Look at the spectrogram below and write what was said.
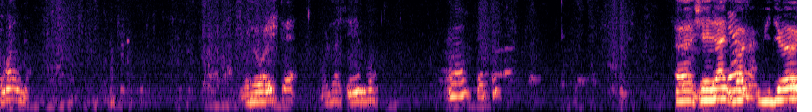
Umarım mı? Var işte. Burada senin bu. Ne istiyorsun? Ee, şeyden İstiyor bak musun? video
